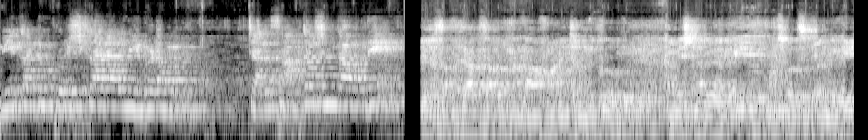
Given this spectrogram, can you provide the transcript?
మీకంటూ పురస్కారాలను ఇవ్వడం చాలా సంతోషంగా ఉంది. సత్కార సభకు నన్ను ఆహ్వానించినందుకు కమిషనర్ గారికి మున్సిపల్ సిబ్బందికి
